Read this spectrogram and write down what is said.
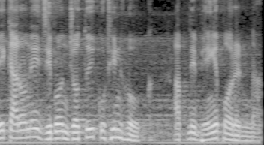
এ কারণেই জীবন যতই কঠিন হোক, আপনি ভেঙে পড়েন না।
